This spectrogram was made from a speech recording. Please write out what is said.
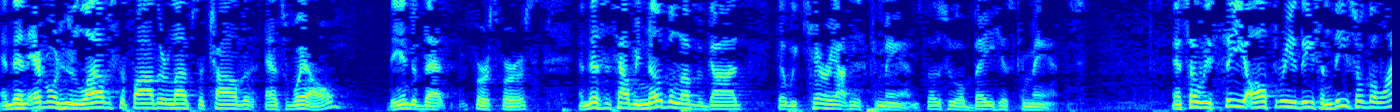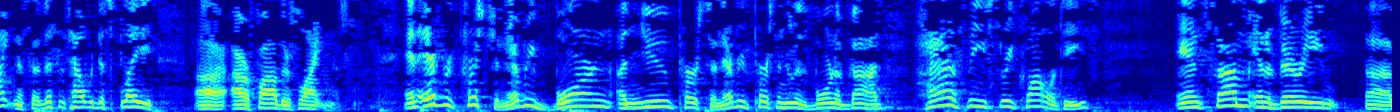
And then everyone who loves the Father loves the child as well. The end of that first verse. And this is how we know the love of God that we carry out His commands, those who obey His commands. And so we see all three of these, and these are the likeness. This is how we display uh, our Father's likeness. And every Christian, every born anew person, every person who is born of God has these three qualities, and some in a very uh,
